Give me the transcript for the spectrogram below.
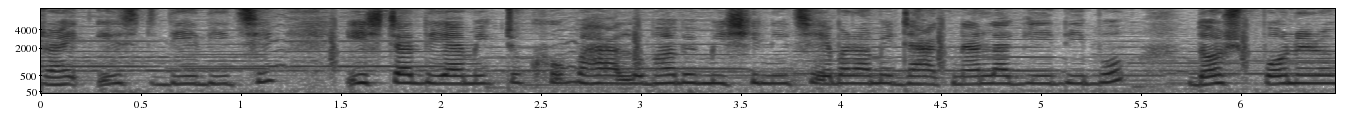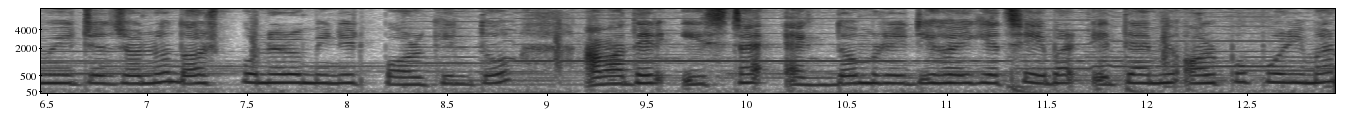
ড্রাই ইস্ট দিয়ে দিচ্ছি ইস্টটা দিয়ে আমি একটু খুব ভালোভাবে মিশিয়ে নিচ্ছি। এবার আমি ঢাকনা লাগিয়ে দিব। দশ পনেরো মিনিটের জন্য। দশ পনেরো মিনিট পর কিন্তু আমাদের ইস্টটা একদম রেডি হয়ে গেছে। এবার এতে আমি অল্প পরিমাণ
